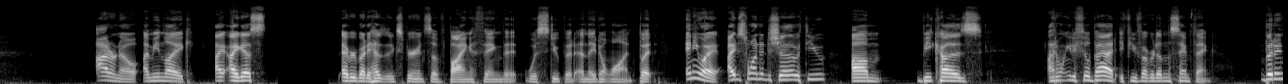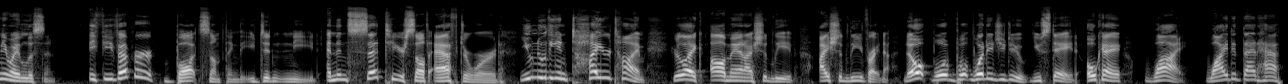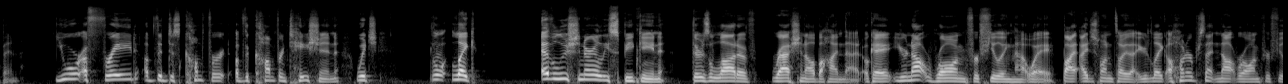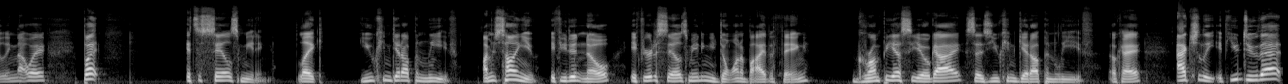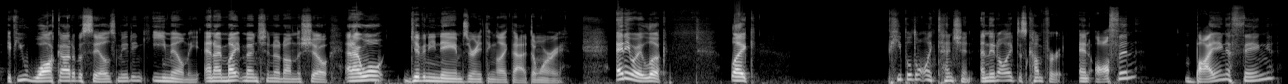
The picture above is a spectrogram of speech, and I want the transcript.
I don't know. I mean like I, I guess everybody has an experience of buying a thing that was stupid and they don't want. But anyway, I just wanted to share that with you um, because I don't want you to feel bad if you've ever done the same thing. But anyway, listen. If you've ever bought something that you didn't need and then said to yourself afterward, you knew the entire time, you're like, oh man, I should leave. I should leave right now. Nope. But what did you do? You stayed. Okay. Why? Why did that happen? You were afraid of the discomfort of the confrontation, which, like, evolutionarily speaking, there's a lot of rationale behind that. Okay. You're not wrong for feeling that way. But I just want to tell you that. You're like 100% not wrong for feeling that way. But it's a sales meeting. Like you can get up and leave. I'm just telling you, if you didn't know, if you're at a sales meeting, you don't want to buy the thing, grumpy SEO guy says you can get up and leave. Okay. Actually, if you do that, if you walk out of a sales meeting, email me and I might mention it on the show. And I won't give any names or anything like that. Don't worry. Anyway, look, like people don't like tension and they don't like discomfort. And often buying a thing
